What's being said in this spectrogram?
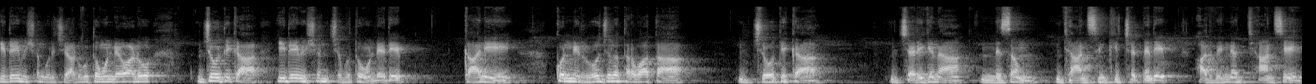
ఇదే విషయం గురించి అడుగుతూ ఉండేవాడు. జ్యోతిక ఇదే విషయం చెబుతూ ఉండేది. కానీ కొన్ని రోజుల తర్వాత జ్యోతిక జరిగిన నిజం ధ్యాన్ సింగ్కి చెప్పింది. అది విన్న ధ్యాన్ సింగ్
